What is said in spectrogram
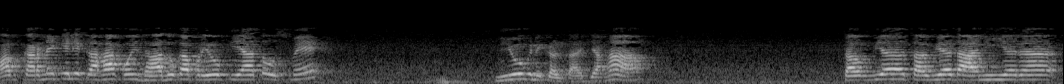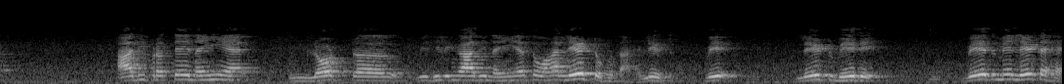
अब करने के लिए कहा कोई धातु का प्रयोग किया तो उसमें नियोग निकलता है। जहाँ तव्य, तव्यत आनीयर आदि प्रत्यय नहीं है, लोट विधिलिंग आदि नहीं है तो वहाँ लेट होता है, लेट। वे, लेट वेदे। वेद में लेट है।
